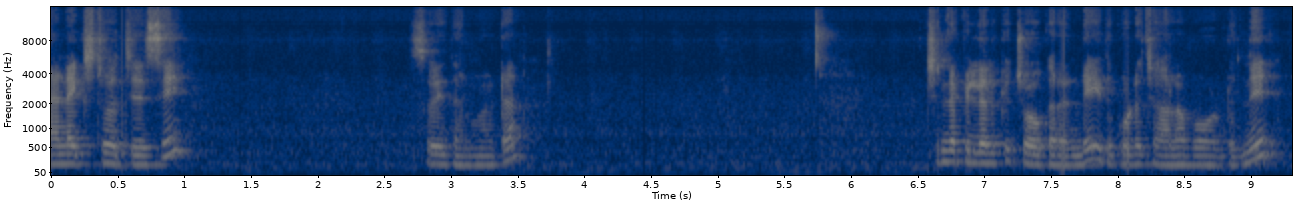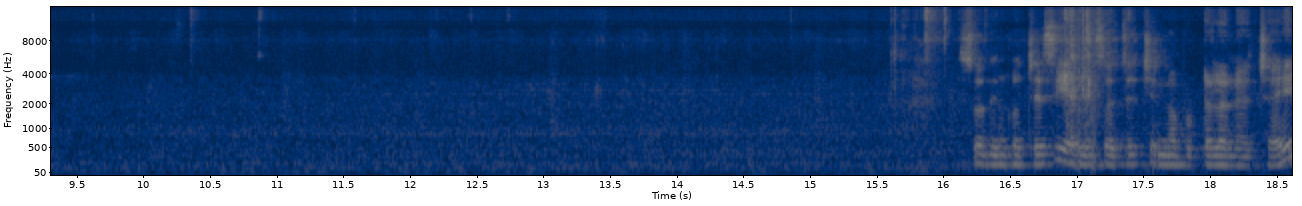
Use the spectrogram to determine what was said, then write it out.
అండ్ నెక్స్ట్ వచ్చేసి సో ఇదనమాట చిన్నపిల్లలకి చోకర్ అండి ఇది కూడా చాలా బాగుంటుంది. సో దీనికి వచ్చేసి ఇయర్రింగ్స్ వచ్చేసి చిన్న బుట్టలు అనేవి వచ్చాయి.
